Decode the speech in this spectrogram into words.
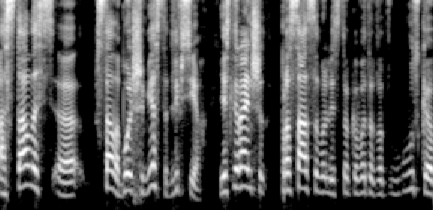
осталось, э, стало больше места для всех. Если раньше просасывались только в эту вот узкую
